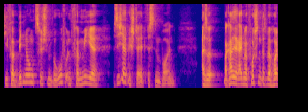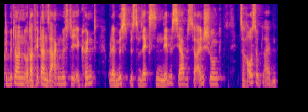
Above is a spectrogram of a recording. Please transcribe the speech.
die Verbindung zwischen Beruf und Familie sichergestellt wissen wollen. Also man kann sich gar nicht mehr vorstellen, dass man heute Müttern oder Vätern sagen müsste, ihr könnt oder müsst bis zum sechsten Lebensjahr, bis zur Einstellung zu Hause bleiben.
